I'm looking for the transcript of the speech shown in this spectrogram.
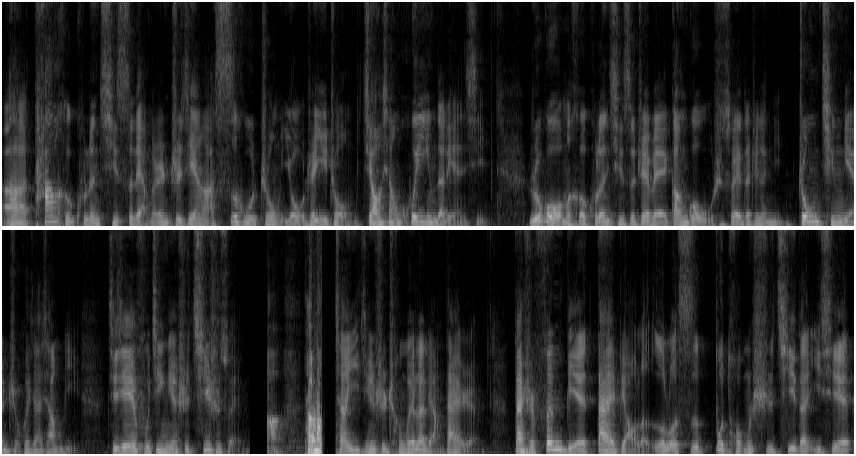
呃，他和库伦齐斯两个人之间啊，似乎总有着一种交相辉映的联系。如果我们和库伦齐斯这位刚过五十岁的这个中青年指挥家相比，杰杰耶夫今年是七十岁啊，他们好像已经是成为了两代人，但是分别代表了俄罗斯不同时期的一些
